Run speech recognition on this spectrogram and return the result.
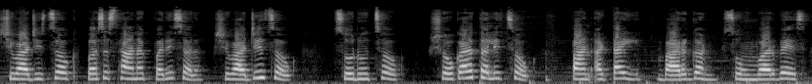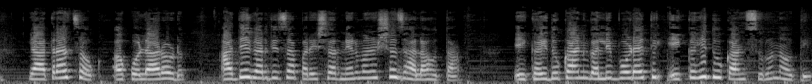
शिवाजी चौक बसस्थानक परिसर शिवाजी चौक सोनू चौक शोकाळतली चौक पानअटाई बारगण सोमवार बेस यात्रा चौक अकोला रोड आदी गर्दीचा परिसर निर्मनुष्य झाला होता. एकही दुकान गल्लीबोड्यातील एकही दुकान सुरू नव्हते.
